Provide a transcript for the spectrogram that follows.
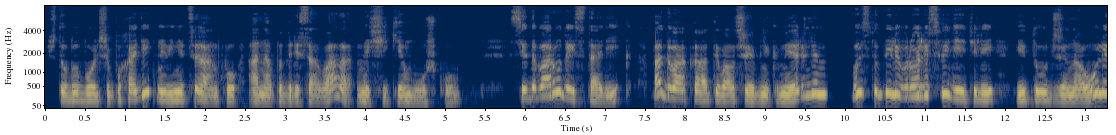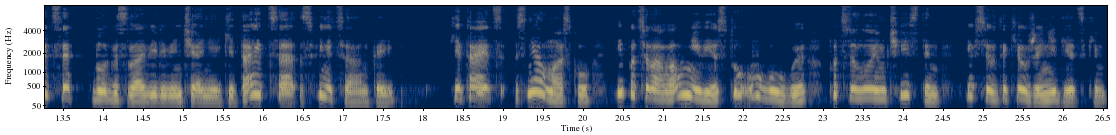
Чтобы больше походить на венецианку, она подрисовала на щеке мушку. Седобородый старик, адвокат и волшебник Мерлин выступили в роли свидетелей и тут же на улице благословили венчание китайца с венецианкой. Китаец снял маску и поцеловал невесту в губы, поцелуем чистым и все-таки уже не детским.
